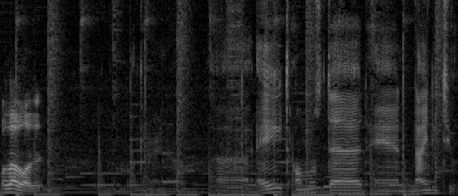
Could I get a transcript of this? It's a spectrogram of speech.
What level is it? I'm looking right now. Uh, eight, almost dead, and 92.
